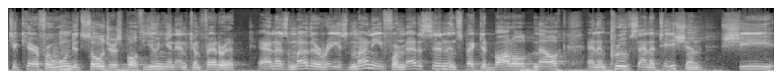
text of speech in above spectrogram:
to care for wounded soldiers, both Union and Confederate. Anna's mother raised money for medicine, inspected bottled milk, and improved sanitation. She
